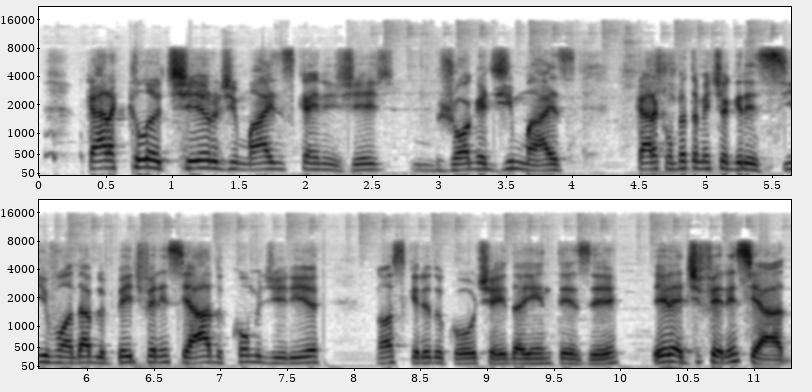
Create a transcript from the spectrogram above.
cara clutcheiro demais, esse KNG joga demais. Cara completamente agressivo, um AWP diferenciado, como diria nosso querido coach aí da INTZ. Ele é diferenciado.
